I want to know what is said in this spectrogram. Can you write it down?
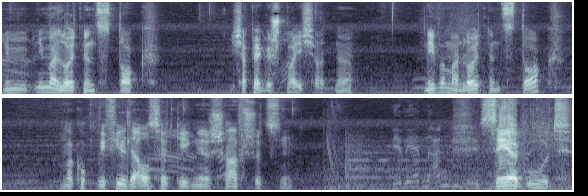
Nimm, nimm mal Leutnant Stock. Ich habe ja gespeichert, ne? Nehmen wir mal Leutnant Stock. Mal gucken, wie viel der ausfällt gegen den Scharfschützen. Sehr gut.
